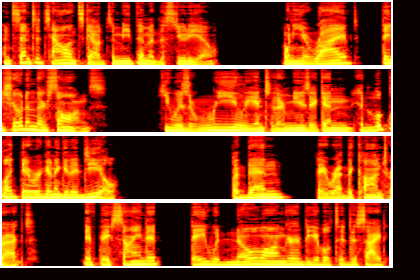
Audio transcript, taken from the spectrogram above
and sent a talent scout to meet them at the studio. When he arrived, they showed him their songs. He was really into their music, and it looked like they were going to get a deal. But then they read the contract. If they signed it, they would no longer be able to decide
